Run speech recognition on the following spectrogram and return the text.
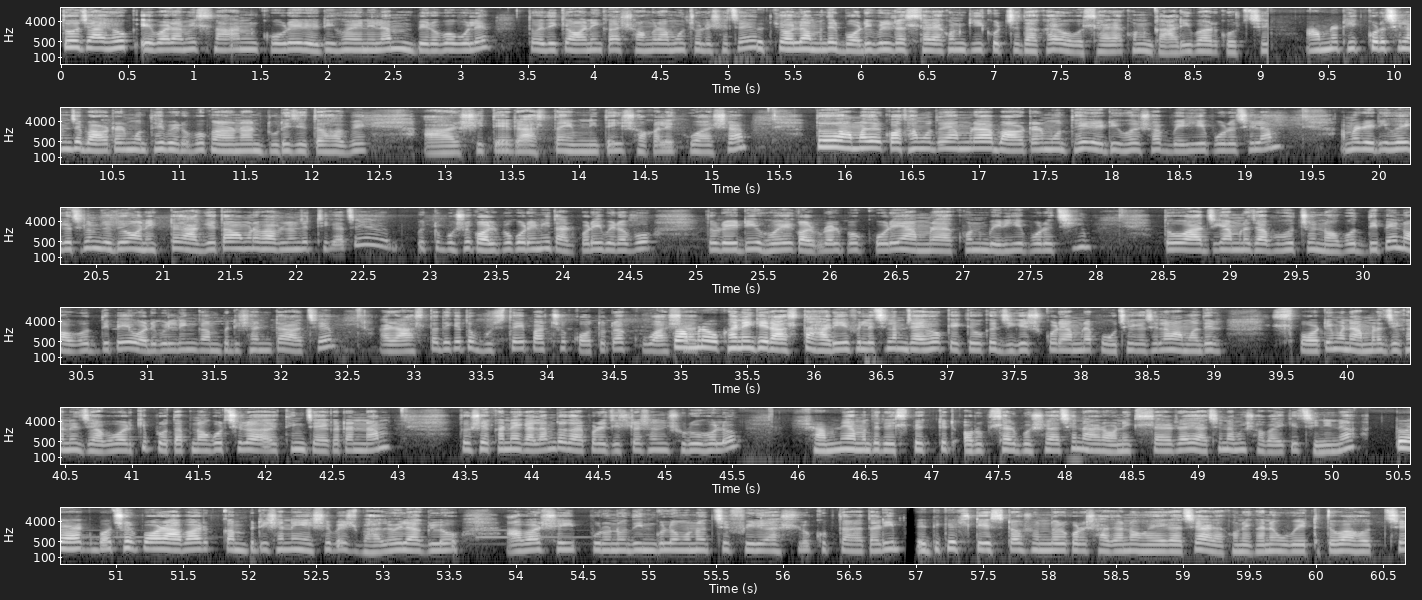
তো যাই হোক, এবার আমি স্নান করে রেডি হয়ে নিলাম, বেরোবো বলে। তো এদিকে অনিকা, সংগ্রামও চলে এসেছে। চলো আমাদের বডি বিল্ডার স্যার এখন কি করছে দেখায়। ও স্যার এখন গাড়ি বার করছে। আমরা ঠিক করেছিলাম যে বারোটার মধ্যে বেরোবো কারণ আর দূরে যেতে হবে। আর শীতের রাস্তা এমনিতেই সকালে কুয়াশা। তো আমাদের কথা মতোই আমরা বারোটার মধ্যেই রেডি হয়ে সব বেরিয়ে পড়েছিলাম। আমরা রেডি হয়ে গেছিলাম যদিও অনেকটাই আগে তাও আমরা ভাবলাম যে ঠিক আছে একটু বসে গল্প করে নিই তারপরেই বেরোবো। তো রেডি হয়ে গল্প টল্প করে আমরা এখন বেরিয়ে পড়েছি। তো আজকে আমরা যাব হচ্ছে নবদ্বীপে। নবদ্বীপে বডি বিল্ডিং কম্পিটিশানটা আছে। আর রাস্তা দেখে তো বুঝতেই পারছ কতটা কুয়াশা। আমরা ওখানে গিয়ে রাস্তা হারিয়ে ফেলেছিলাম। যাই হোক একে ওকে জিজ্ঞেস করে আমরা পৌঁছে গেছিলাম আমাদের স্পটে মানে আমরা যেখানে যাব আর কি, প্রতাপনগর ছিল আই থিঙ্ক জায়গাটার নাম। তো সেখানে গেলাম, তো তারপর রেজিস্ট্রেশন শুরু হলো। সামনে আমাদের রেসপেক্টেড অরূপ স্যার বসে আছেন, আর অনেক স্যাররাই আছেন, আমি সবাইকে চিনি না। তো এক বছর পর আবার কম্পিটিশানে এসে বেশ ভালোই লাগল। আবার সেই পুরোনো দিনগুলো মনে হচ্ছে ফিরে আসলো খুব তাড়াতাড়ি। এদিকে স্টেজটাও সুন্দর করে সাজানো হয়ে গেছে, আর এখন এখানে ওয়েট দেওয়া হচ্ছে।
